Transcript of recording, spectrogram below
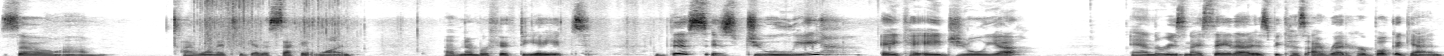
So um, I wanted to get a second one of number 58. This is Julie, aka Julia. And the reason I say that is because I read her book again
